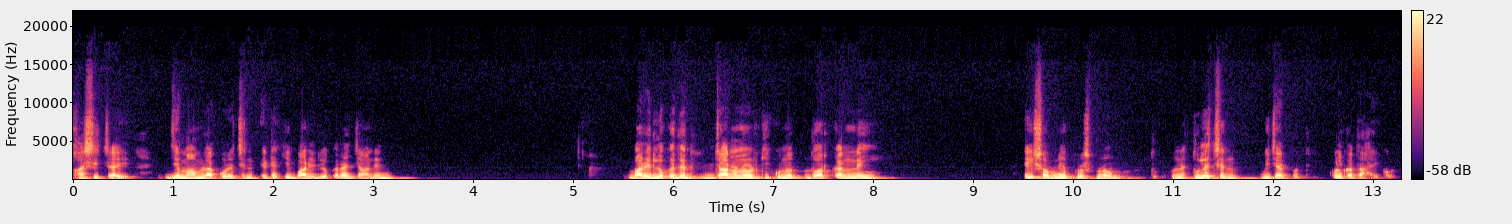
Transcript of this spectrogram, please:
ফাঁসি চাই, যে মামলা করেছেন, এটা কি বাড়ির লোকেরা জানেন? বাড়ির লোকেদের জানানোর কি কোনো দরকার নেই? এইসব নিয়ে প্রশ্ন মানে তুলেছেন বিচারপতি কলকাতা হাইকোর্ট।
